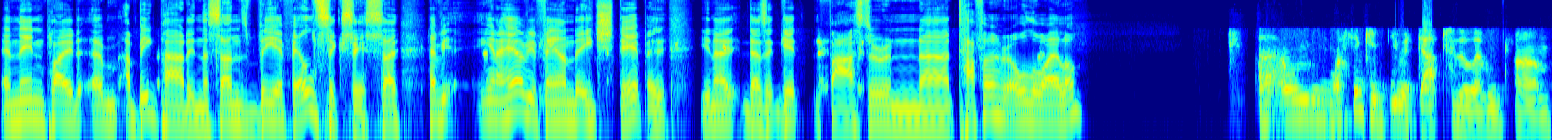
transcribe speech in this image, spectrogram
and then played um, a big part in the Suns' VFL success. So, have you, you know, how have you found each step? Uh, You know, does it get faster and uh, tougher all the way along? Um, I think you, you adapt to the level um,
